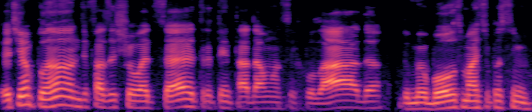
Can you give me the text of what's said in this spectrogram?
Eu tinha plano de fazer show, etc, tentar dar uma circulada do meu bolso, mas, tipo assim,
